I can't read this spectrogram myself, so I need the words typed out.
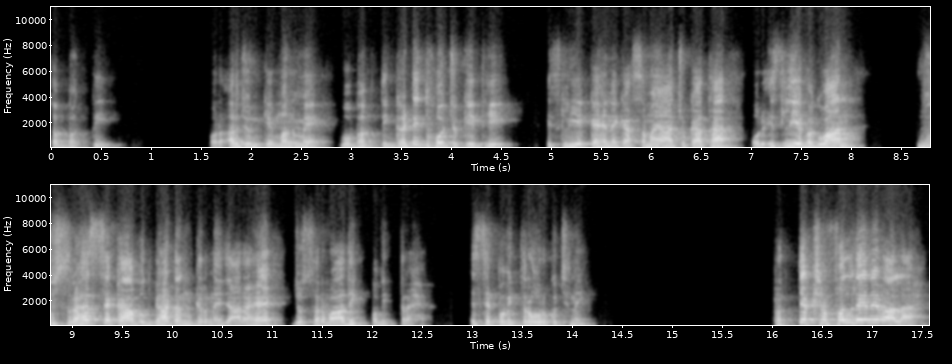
तब भक्ति। और अर्जुन के मन में वो भक्ति घटित हो चुकी थी, इसलिए कहने का समय आ चुका था और इसलिए भगवान उस रहस्य का आप उद्घाटन करने जा रहे जो सर्वाधिक पवित्र है। इससे पवित्र और कुछ नहीं। प्रत्यक्ष फल देने वाला है।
